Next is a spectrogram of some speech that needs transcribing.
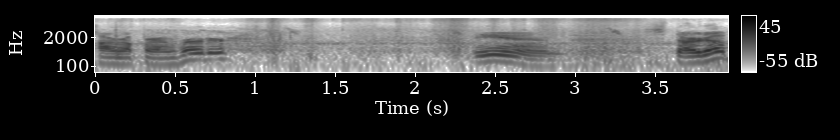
Power up our inverter and start up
